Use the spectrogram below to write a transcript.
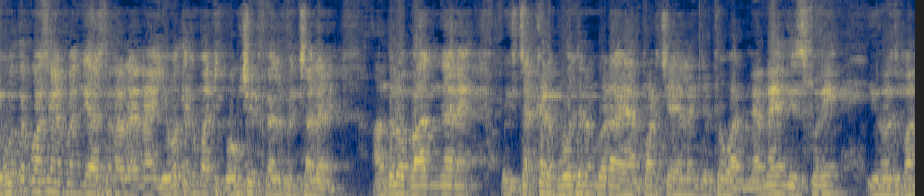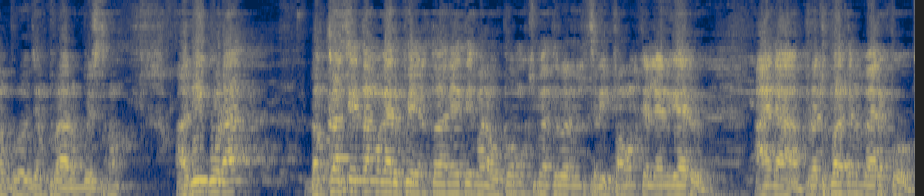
యువత కోసమే పనిచేస్తున్నారు ఆయన. యువతకు మంచి భవిష్యత్తు కల్పించాలని అందులో భాగంగానే ఈ చక్కటి భోజనం కూడా ఏర్పాటు చేయాలని చెప్పి వారి నిర్ణయం తీసుకుని ఈరోజు మనం భోజనం ప్రారంభిస్తున్నాం. అది కూడా డొక్కా సీతమ్మ గారి పేరుతో అనేది మన ఉప ముఖ్యమంత్రి శ్రీ పవన్ కళ్యాణ్ గారు ఆయన ప్రతిపాదన మేరకు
